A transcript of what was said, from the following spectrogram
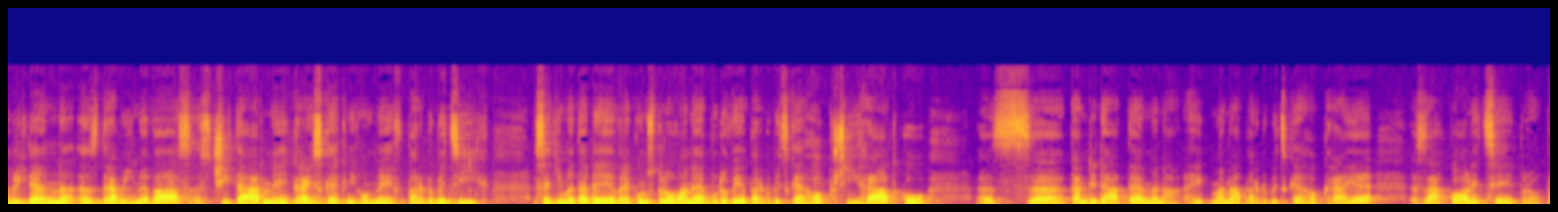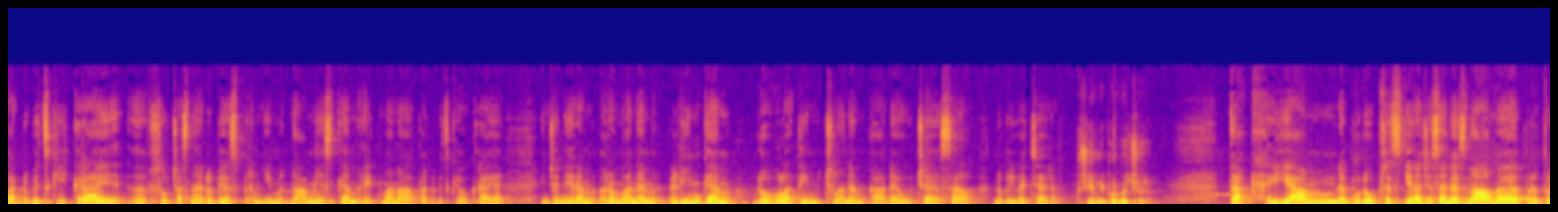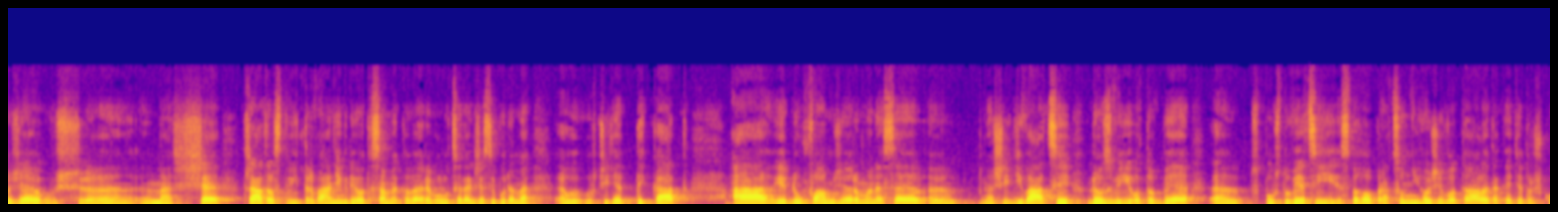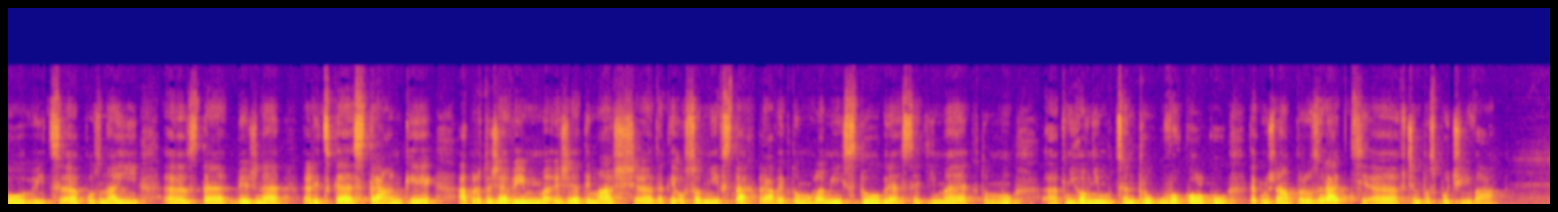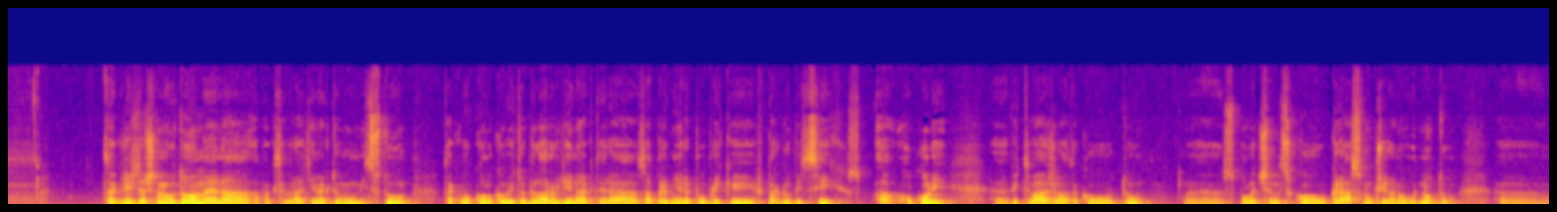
Dobrý den, zdravíme vás z čítárny Krajské knihovny v Pardubicích. Sedíme tady v rekonstruované budově Pardubického příhrádku s kandidátem na hejtmana Pardubického kraje za koalici pro Pardubický kraj, v současné době s prvním náměstkem hejtmana Pardubického kraje, inženýrem Romanem Línkem, dlouholetým členem KDU ČSL. Dobrý večer. Příjemný podvečer. Tak já nebudu předstírat, že se neznáme, protože už eh, naše přátelství trvá někdy od sametové revoluce, takže si budeme eh, určitě tykat. A doufám, že Romane se eh, naši diváci dozví o tobě eh, spoustu věcí z toho pracovního života, ale také tě trošku víc eh, poznají z té běžné lidské stránky. A protože vím, že ty máš taky osobní vztah právě k tomuhle místu, kde sedíme, k tomu knihovnímu centru u Vokolku, tak možná prozrať, v čem to spočívá. Tak když začneme u toho jména a pak se vrátíme k tomu místu, tak v Okolkovi to byla rodina, která za první republiky v Pardubicích a okolí eh, vytvářela takovou tu eh, společenskou krásnou přidanou hodnotu. Eh,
